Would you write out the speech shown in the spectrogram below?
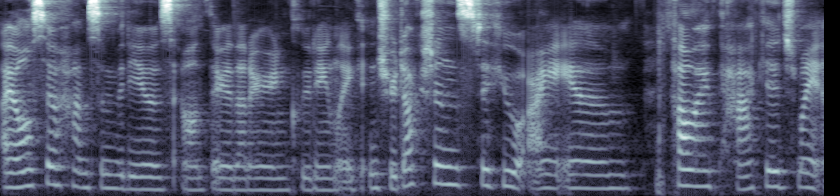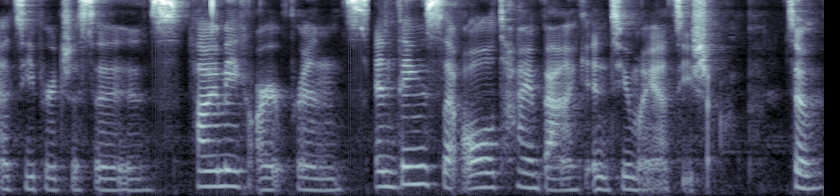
I also have some videos out there that are including like introductions to who I am, how I package my Etsy purchases, how I make art prints, and things that all tie back into my Etsy shop. So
